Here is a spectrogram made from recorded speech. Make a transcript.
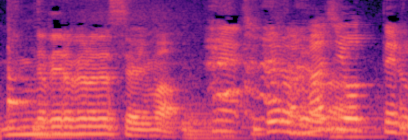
みんなベロベロですよ今。ね。マジ酔ってる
